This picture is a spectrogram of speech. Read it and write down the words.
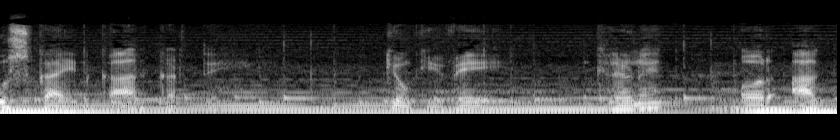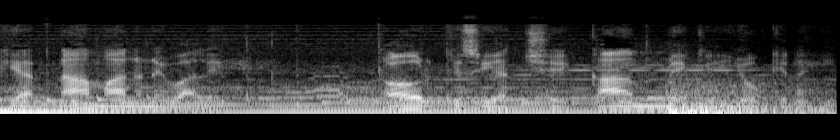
उसका इनकार करते हैं, क्योंकि वे घृणित और आज्ञा ना मानने वाले हैं, और किसी अच्छे काम में के योग्य नहीं।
